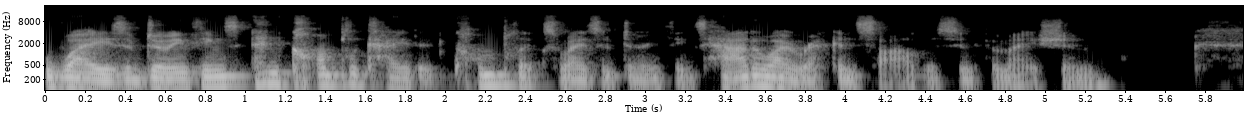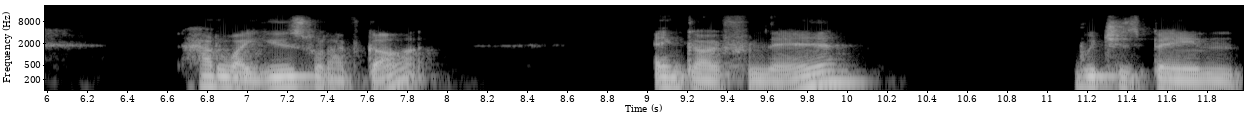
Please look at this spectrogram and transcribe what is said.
ways of doing things and complicated, complex ways of doing things. How do I reconcile this information? How do I use what I've got and go from there? Which has been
